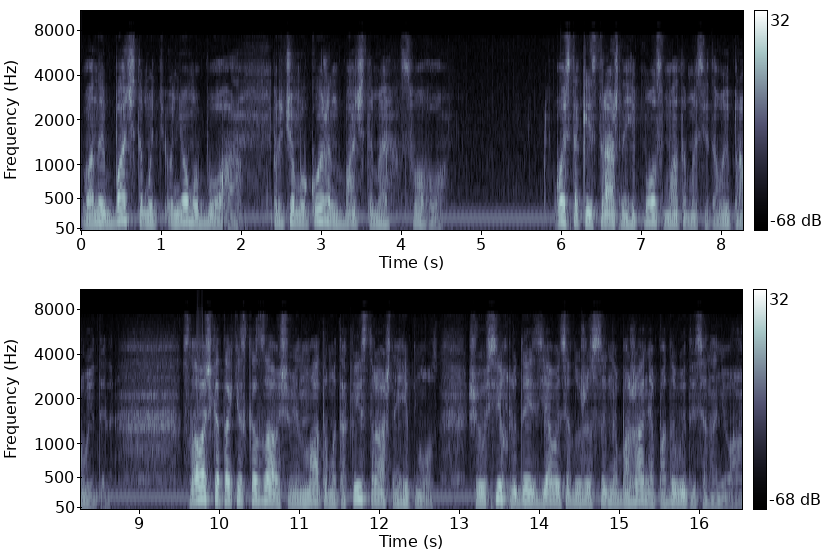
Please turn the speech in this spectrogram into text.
Вони бачитимуть у ньому Бога, причому кожен бачитиме свого. Ось такий страшний гіпноз матиме світовий правитель. Славочка так і сказав, що він матиме такий страшний гіпноз, що у всіх людей з'явиться дуже сильне бажання подивитися на нього.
